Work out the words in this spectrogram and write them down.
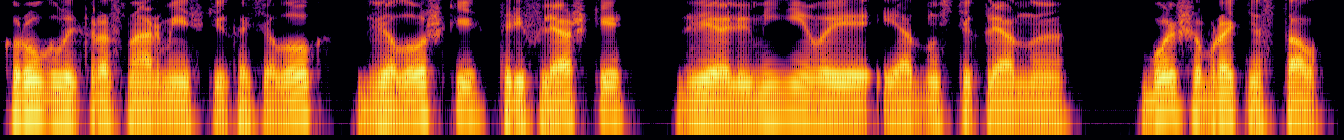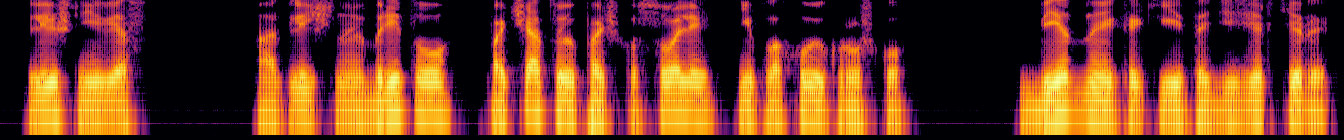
Круглый красноармейский котелок, две ложки, три фляжки, две алюминиевые и одну стеклянную. Больше брать не стал, лишний вес. Отличную бритву, початую пачку соли, неплохую кружку. Бедные какие-то дезертиры.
